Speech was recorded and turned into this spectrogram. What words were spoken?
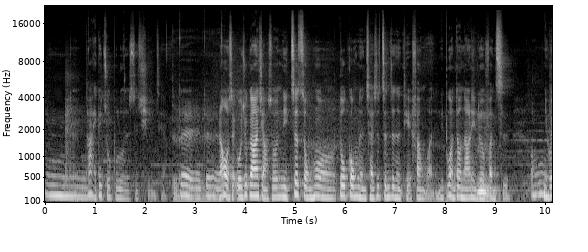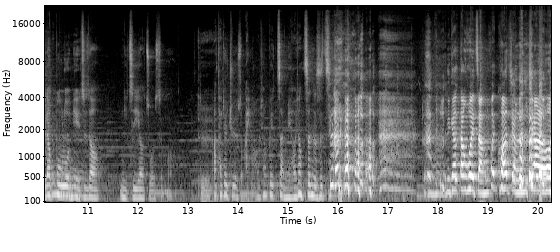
嗯，他还可以做部落的事情这样。对对，然后我才我就跟他讲说，你这种或多功能才是真正的铁饭碗，你不管到哪里你都有饭吃。哦你回到部落你也知道你自己要做什么。对，啊，他就觉得说，哎呦，好像被赞美，好像真的是这样。你看当会长会夸奖人家了哦。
